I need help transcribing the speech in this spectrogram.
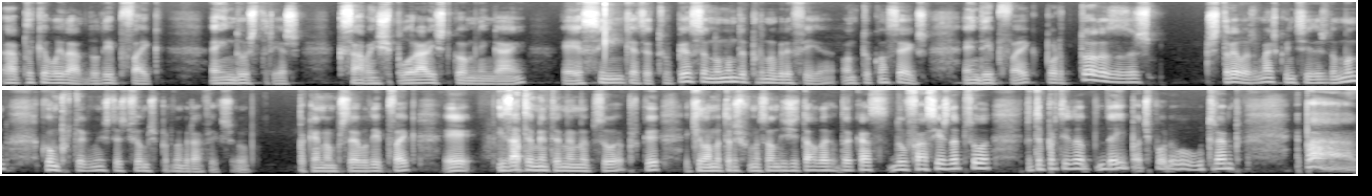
a, a aplicabilidade do deepfake a indústrias que sabem explorar isto como ninguém é assim, quer dizer, tu pensa no mundo da pornografia, onde tu consegues, em deepfake, pôr todas as estrelas mais conhecidas do mundo como protagonistas de filmes pornográficos. Para quem não percebe o deepfake, é exatamente a mesma pessoa, porque aquilo é uma transformação digital da, da do fácias da pessoa. Portanto, a partir daí podes pôr o, o Trump epá,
